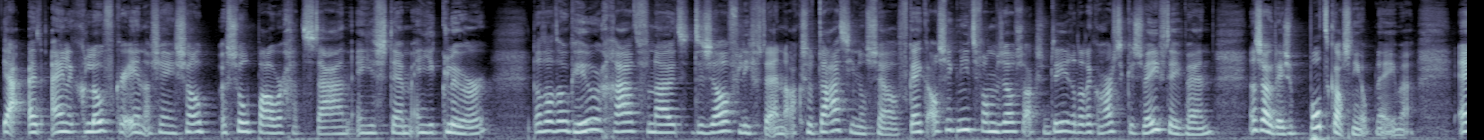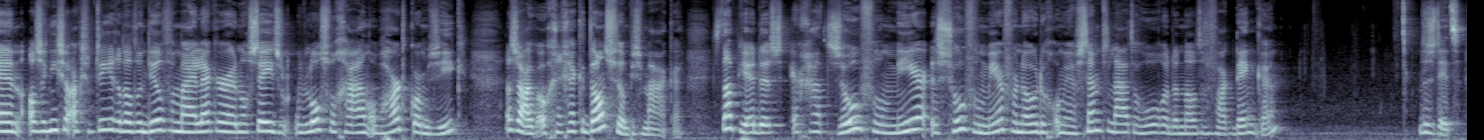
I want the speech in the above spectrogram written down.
ja, uiteindelijk geloof ik erin als je in soul, soul power gaat staan en je stem en je kleur dat dat ook heel erg gaat vanuit de zelfliefde en de acceptatie in onszelf. Kijk, als ik niet van mezelf zou accepteren dat ik hartstikke zweefteef ben, dan zou ik deze podcast niet opnemen. En als ik niet zou accepteren dat een deel van mij lekker nog steeds los wil gaan op hardcore muziek, dan zou ik ook geen gekke dansfilmpjes maken. Snap je? Dus er gaat zoveel meer, er is zoveel meer voor nodig om jouw stem te laten horen dan dat we vaak denken. Dus dit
